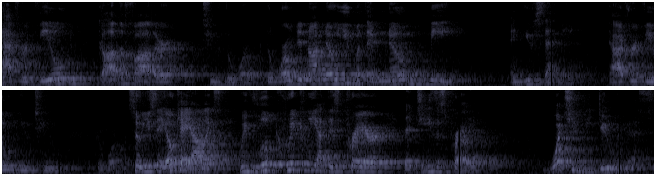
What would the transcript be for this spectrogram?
have revealed God the Father to the world. The world did not know you, but they've known me, and you sent me. I've revealed you to the world. So you say, okay, Alex, we've looked quickly at this prayer that Jesus prayed. What should we do with this?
